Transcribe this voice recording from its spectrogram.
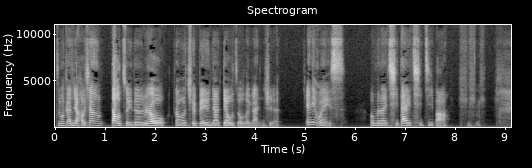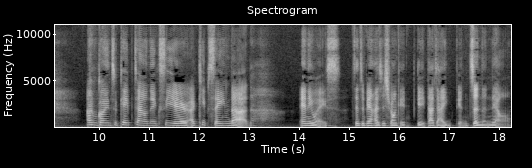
怎么感觉好像到嘴的肉，然后却被人家叼走的感觉？Anyways，我们来期待奇迹吧。I'm going to Cape Town next year. I keep saying that. Anyways，在这边还是希望给给大家一点正能量哦。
